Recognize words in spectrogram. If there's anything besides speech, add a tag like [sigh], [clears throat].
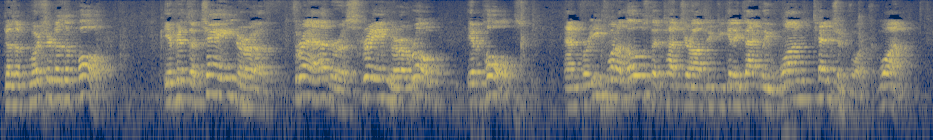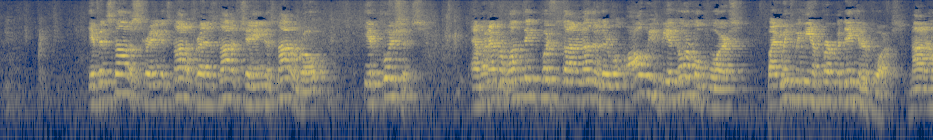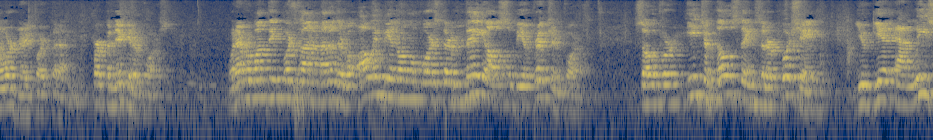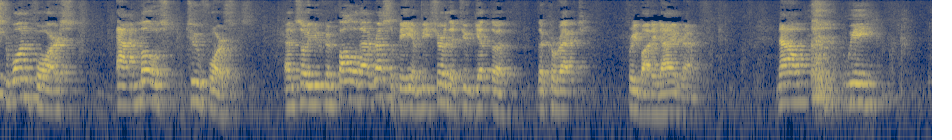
does it push or does it pull? If it's a chain or a thread or a string or a rope, it pulls. And for each one of those that touch your object, you get exactly one tension force. One. If it's not a string, it's not a thread, it's not a chain, it's not a rope, it pushes. And whenever one thing pushes on another, there will always be a normal force, by which we mean a perpendicular force. Not an ordinary force, but a perpendicular force. Whenever one thing pushes on another, there will always be a normal force. There may also be a friction force. So for each of those things that are pushing, you get at least one force, at most two forces. And so you can follow that recipe and be sure that you get the, the correct free body diagram. Now, [clears throat] we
